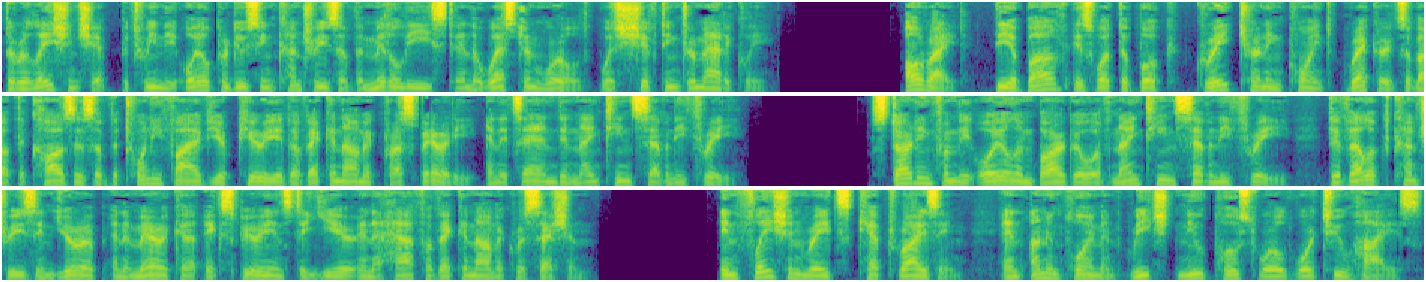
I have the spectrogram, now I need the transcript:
the relationship between the oil-producing countries of the Middle East and the Western world was shifting dramatically. Alright, the above is what the book, Great Turning Point, records about the causes of the 25-year period of economic prosperity and its end in 1973. Starting from the oil embargo of 1973, developed countries in Europe and America experienced a year and a half of economic recession. Inflation rates kept rising, and unemployment reached new post-World War II highs.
